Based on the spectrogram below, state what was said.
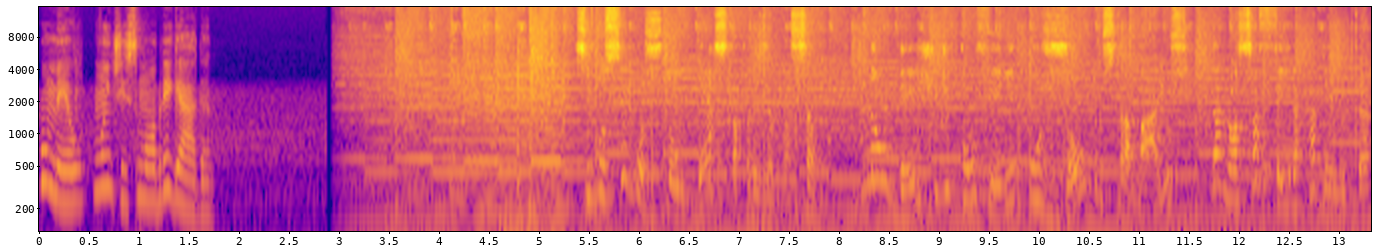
O meu muitíssimo obrigada. Se você gostou desta apresentação, não deixe de conferir os outros trabalhos da nossa feira acadêmica.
